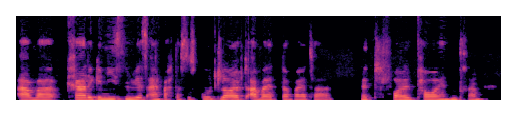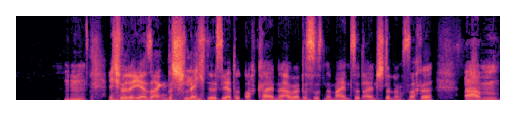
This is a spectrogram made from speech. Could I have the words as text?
aber gerade genießen wir es einfach, dass es gut läuft, arbeiten da weiter mit voll Power hinten dran. Mhm. Ich würde eher sagen, das Schlechte ist, ihr hattet noch keine, aber das ist eine Mindset-Einstellungssache. Ähm,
